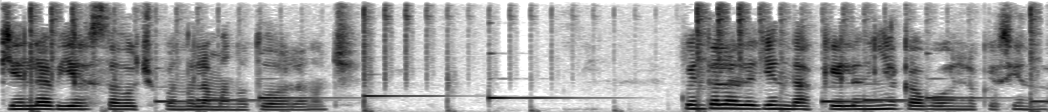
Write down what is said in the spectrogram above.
quién le había estado chupando la mano toda la noche. Cuenta la leyenda que la niña acabó enloqueciendo.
